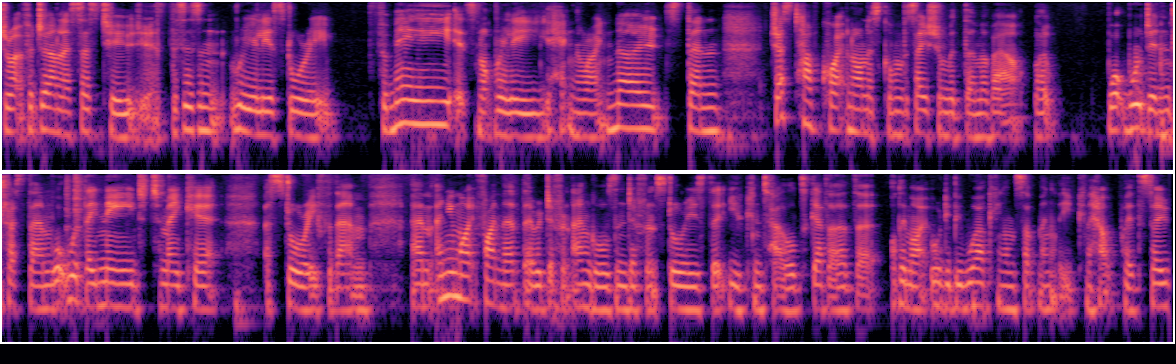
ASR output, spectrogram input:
do you know, if a journalist says to you, this isn't really a story for me, it's not really hitting the right notes, then just have quite an honest conversation with them about like what would interest them, what would they need to make it a story for them. Um, and you might find that there are different angles and different stories that you can tell together that, or they might already be working on something that you can help with. So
